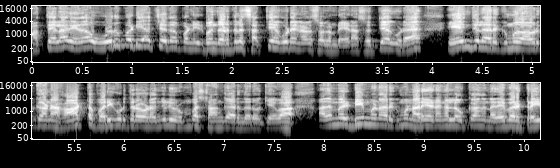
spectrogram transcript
மற்ற எல்லாரும் ஏதாவது ஒரு படியாச்சும் ஏதாவது பண்ணியிருப்போம் இந்த இடத்துல சத்யா கூட என்னால் சொல்ல முடியாது. ஏன்னா சத்யா கூட ஏஞ்சலாக இருக்கும்போது அவருக்கான ஹார்ட்டை பறி கொடுத்துறோடன்னு சொல்லி ரொம்ப ஸ்ட்ராங்காக இருந்தார். ஓகேவா? அதே மாதிரி டீமனாக இருக்கும்போது நிறைய இடங்களில் உட்காந்து நிறைய பேர் ட்ரை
